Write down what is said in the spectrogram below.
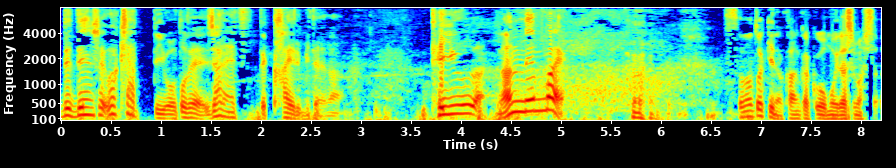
で、電車、うわ、来たっていう音で、じゃあねっつって帰るみたいな。っていう、何年前？その時の感覚を思い出しました。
